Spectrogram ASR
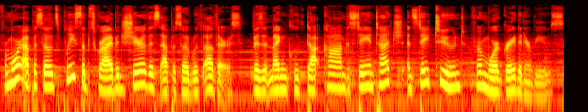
For more episodes, please subscribe and share this episode with others. Visit megancluth.com to stay in touch and stay tuned for more great interviews.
